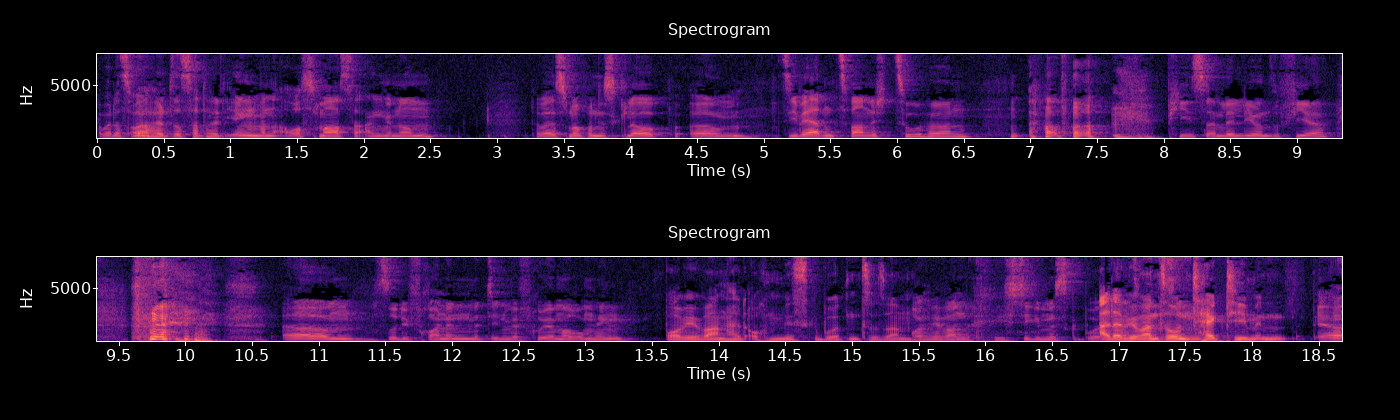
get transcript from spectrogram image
Aber das war Und- halt, das hat halt irgendwann Ausmaße angenommen. Da weiß ich noch, und ich glaube, ähm, sie werden zwar nicht zuhören, aber Peace an Lilly und Sophia. ähm, so die Freundinnen, mit denen wir früher mal rumhingen. Boah, wir waren halt auch Missgeburten zusammen. Und wir waren richtige Missgeburten. Alter, wir waren so ein Tag-Team. in- Ja.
